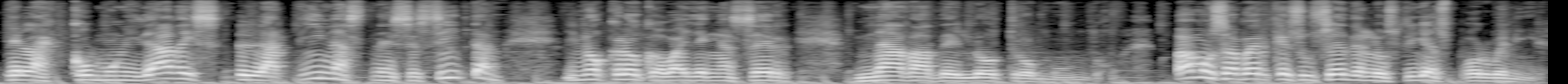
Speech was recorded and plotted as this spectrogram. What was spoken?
que las comunidades latinas necesitan y no creo que vayan a hacer nada del otro mundo. Vamos a ver qué sucede en los días por venir.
